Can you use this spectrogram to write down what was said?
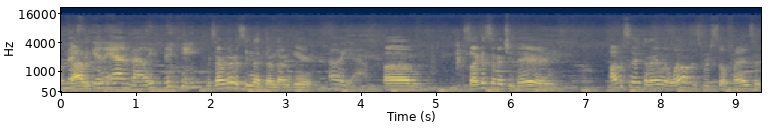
a Mexican thing? and valley thing. Because I've never seen that done down here. Oh yeah. Um, so I guess I met you there, and obviously like the night went well because we're still friends, and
